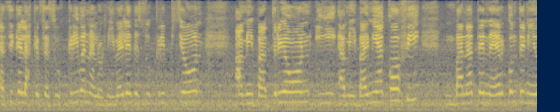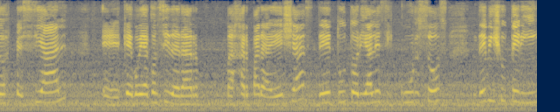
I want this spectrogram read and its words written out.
Así que las que se suscriban a los niveles de suscripción, a mi Patreon y a mi Buy Me a Coffee, van a tener contenido especial eh, que voy a considerar bajar para ellas de tutoriales y cursos de billutería,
